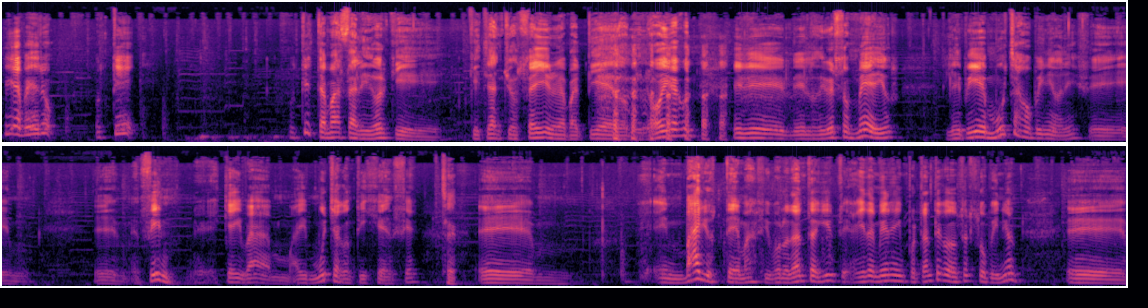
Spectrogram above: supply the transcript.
Oiga, Pedro, usted, usted está más salidor que, que Chancho Sey en una partida de dominó. Oiga, con- en, los diversos medios le piden muchas opiniones. eh, eh, en fin, es que ahí va, hay mucha contingencia. Sí. en varios temas y por lo tanto aquí, aquí también es importante conocer su opinión. Eh,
